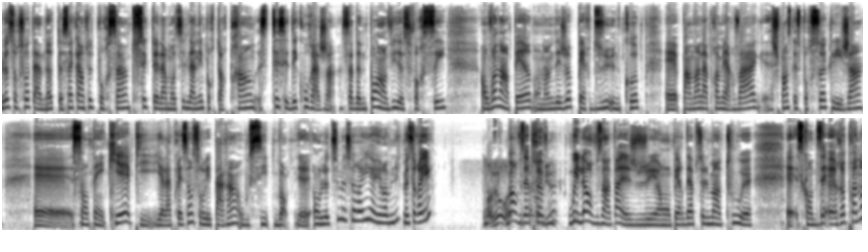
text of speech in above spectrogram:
Là, tu reçois ta note, tu as 58% tu sais que tu la moitié de l'année pour te reprendre. C'est décourageant. Ça donne pas envie de se forcer. On va en perdre. On en a déjà perdu une coupe euh, pendant la première vague. Je pense que c'est pour ça que les gens euh, sont inquiets. Puis il y a la pression sur les parents aussi. Bon, euh, on l'a-tu, M. Royer? Il est revenu? M. Royer? Bonjour. Bon, vous êtes revenu. Oui, là, on vous entend. On perdait absolument tout euh, euh, ce qu'on disait. Euh, reprenons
